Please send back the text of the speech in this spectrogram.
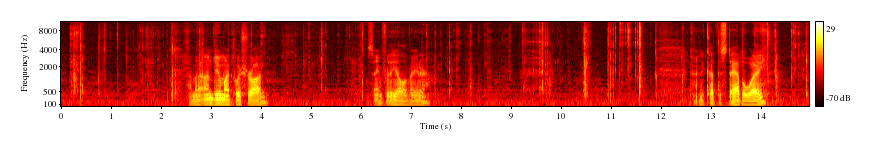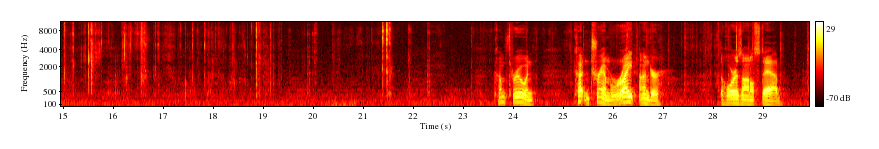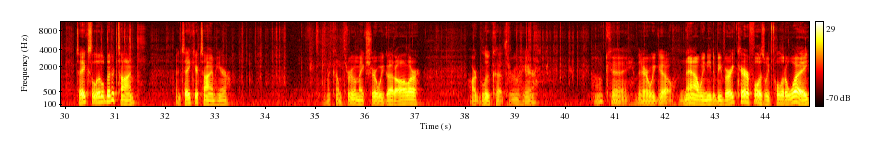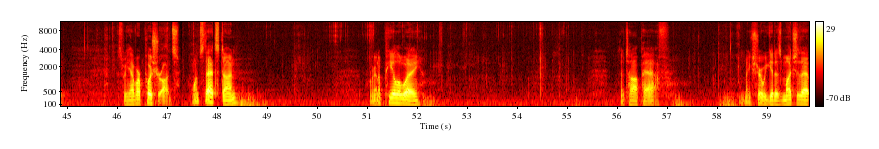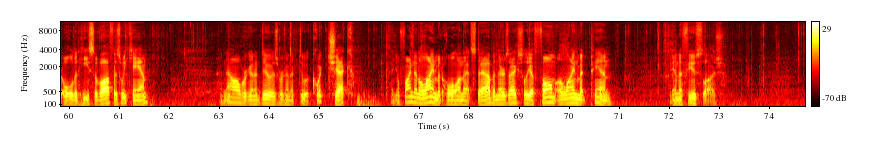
I'm going to undo my push rod. Same for the elevator. Kind of cut the stab away. Come through and cut and trim right under the horizontal stab. Takes a little bit of time, and take your time here. I'm going to come through and make sure we got all our, our glue cut through here. Okay, there we go. Now we need to be very careful as we pull it away, as we have our push rods. Once that's done, we're going to peel away the top half. Make sure we get as much of that old adhesive off as we can. And now all we're going to do is we're going to do a quick check. And you'll find an alignment hole on that stab, and there's actually a foam alignment pin in the fuselage,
